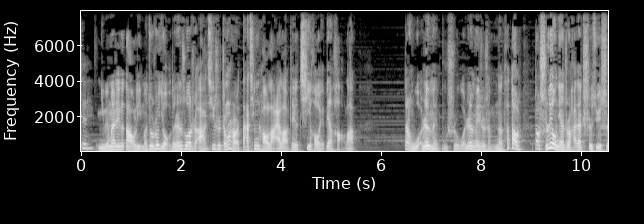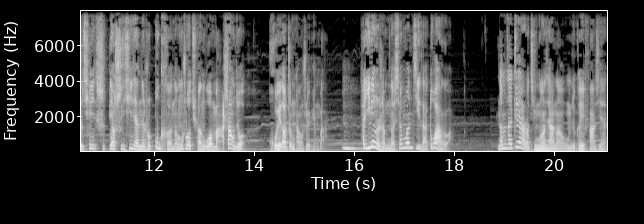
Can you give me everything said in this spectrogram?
对，你明白这个道理吗？就是说，有的人说是啊，其实正好大清朝来了，这个气候也变好了。但是我认为不是，我认为是什么呢？它到到十六年之后还在持续，十七十到十七年的时候，不可能说全国马上就回到正常水平吧？嗯它一定是什么呢？相关记载断了。那么在这样的情况下呢，我们就可以发现，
